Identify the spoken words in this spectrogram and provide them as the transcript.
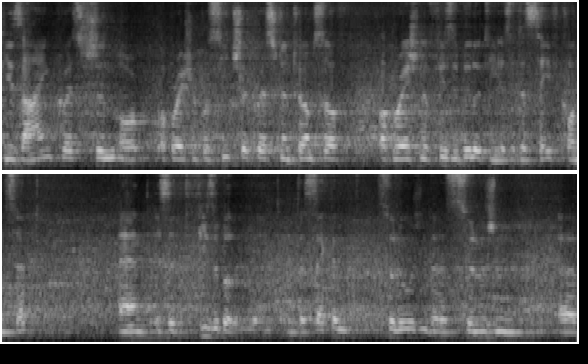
design question or operational procedure question in terms of operational feasibility. Is it a safe concept? And is it feasible in the end? And the second solution, the solution uh,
